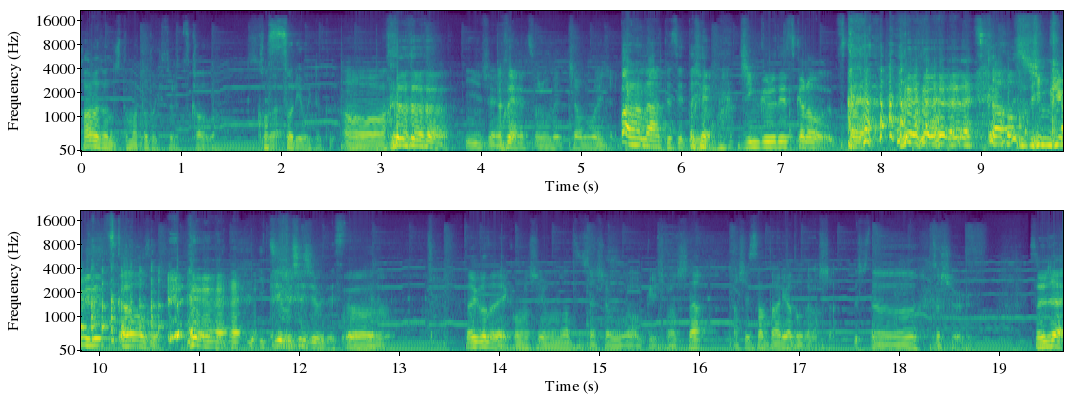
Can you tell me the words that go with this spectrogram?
彼女に泊まった時それ使うわこっそり置いとく。ああ いいじゃん。ねそれめっちゃおもろいじゃん。バナナって絶対言う。ジングルで使おう。使おう。使おう。ジングルで使おうぜ。一部始終です。うん。ということで今週も松下翔吾がお送りしました。アシスタントありがとうございました。そした。そしてそれじゃあ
